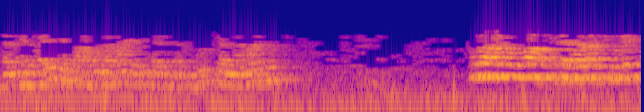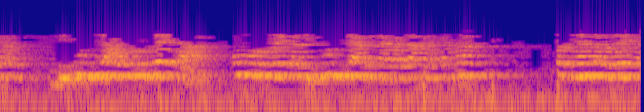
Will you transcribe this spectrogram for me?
Dan yang lainnya para ulama yang tidak disebutkan namanya. Tuhan Allah tidak dalam mereka di puncak umur mereka umur mereka di puncak kita katakan karena ternyata mereka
